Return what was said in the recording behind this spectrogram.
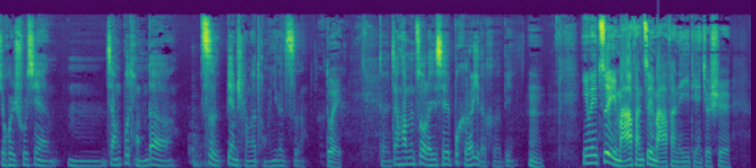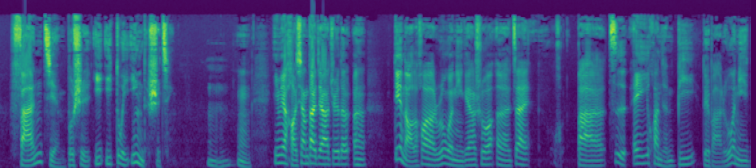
就会出现嗯，将不同的字变成了同一个字。对，对，将它们做了一些不合理的合并。嗯，因为最麻烦、最麻烦的一点就是繁简不是一一对应的事情。嗯嗯，因为好像大家觉得，嗯，电脑的话，如果你跟他说，呃，在把字 A 换成 B，对吧？如果你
